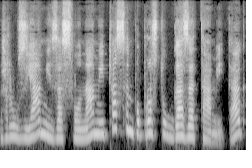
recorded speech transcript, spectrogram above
żaluzjami, zasłonami, czasem po prostu gazetami, tak?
